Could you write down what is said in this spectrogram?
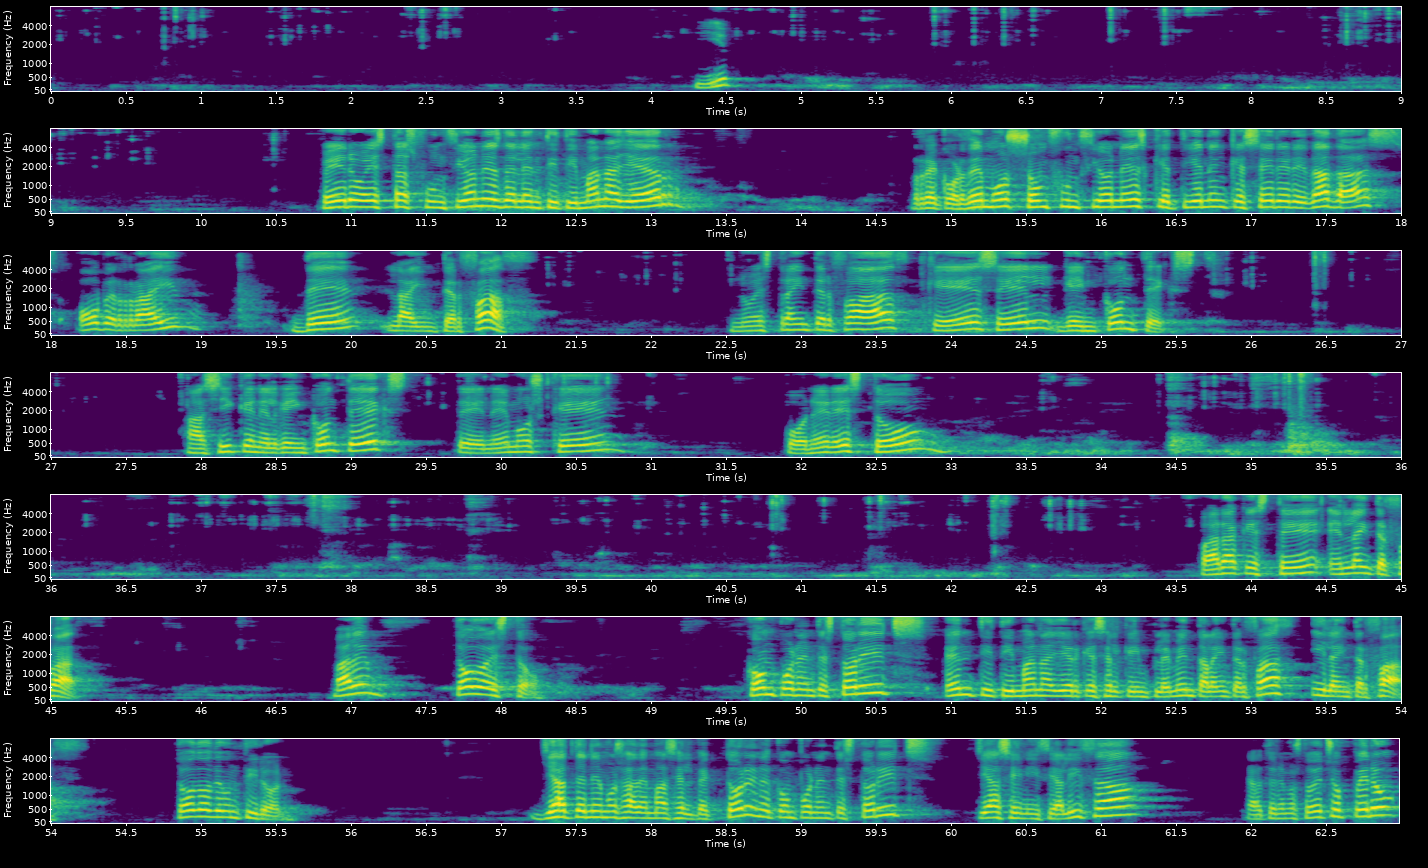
Pero estas funciones del Entity Manager Recordemos, son funciones que tienen que ser heredadas, override, de la interfaz. Nuestra interfaz, que es el GameContext. Así que en el GameContext tenemos que poner esto para que esté en la interfaz. ¿Vale? Todo esto. Component Storage, Entity Manager, que es el que implementa la interfaz, y la interfaz. Todo de un tirón. Ya tenemos además el vector en el Component Storage, ya se inicializa, ya lo tenemos todo hecho, pero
